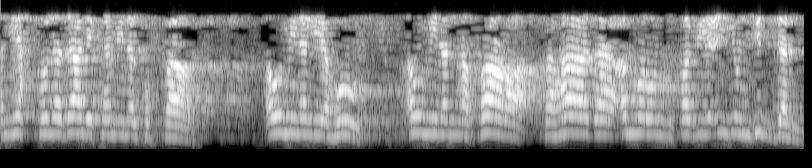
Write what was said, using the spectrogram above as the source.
أن يحصل ذلك من الكفار أو من اليهود أو من النصارى فهذا أمر طبيعي جدا.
